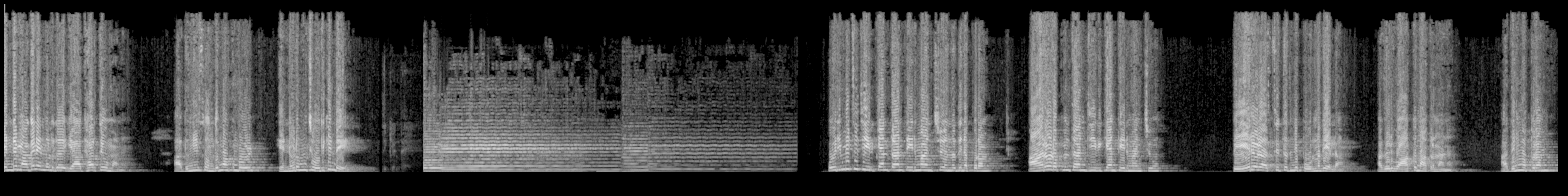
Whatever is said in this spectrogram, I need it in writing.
എന്റെ മകൻ എന്നുള്ളത് യാഥാർത്ഥ്യവുമാണ്. അത് നീ സ്വന്തമാക്കുമ്പോൾ എന്നോടൊന്ന് ചോദിക്കണ്ടേ? ഒരുമിച്ച് ജീവിക്കാൻ താൻ തീരുമാനിച്ചു എന്നതിനപ്പുറം ആരോടൊപ്പം താൻ ജീവിക്കാൻ തീരുമാനിച്ചു? പേരൊരു അസ്തിത്വത്തിന്റെ പൂർണതയല്ല. അതൊരു വാക്ക് മാത്രമാണ്. അതിനുമപ്പുറം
